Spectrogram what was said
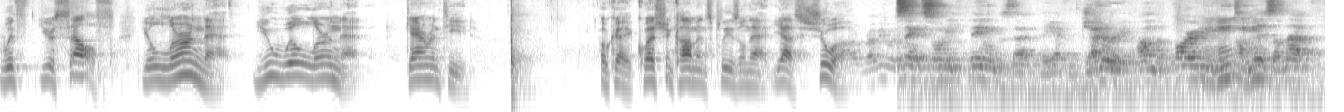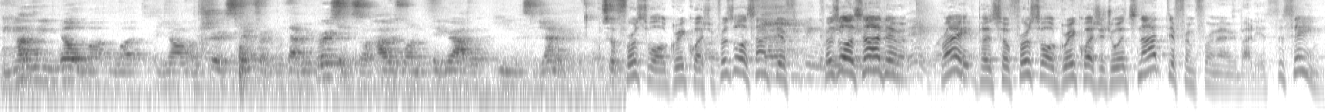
with yourself. You'll learn that. You will learn that, guaranteed. Okay, question, comments, please on that. Yes, Shua. Uh, Rabbi was saying so many things that they have to generate on the party, mm-hmm, on mm-hmm. this, on that. Mm-hmm. How do we know what, what, you know, I'm sure it's different with every person, so how does one figure out what he needs to generate? So, first of all, great question. First of all, it's not different. First of all, it's not different. Thing, right, but so first of all, great question, Joe. It's not different from everybody, it's the same.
